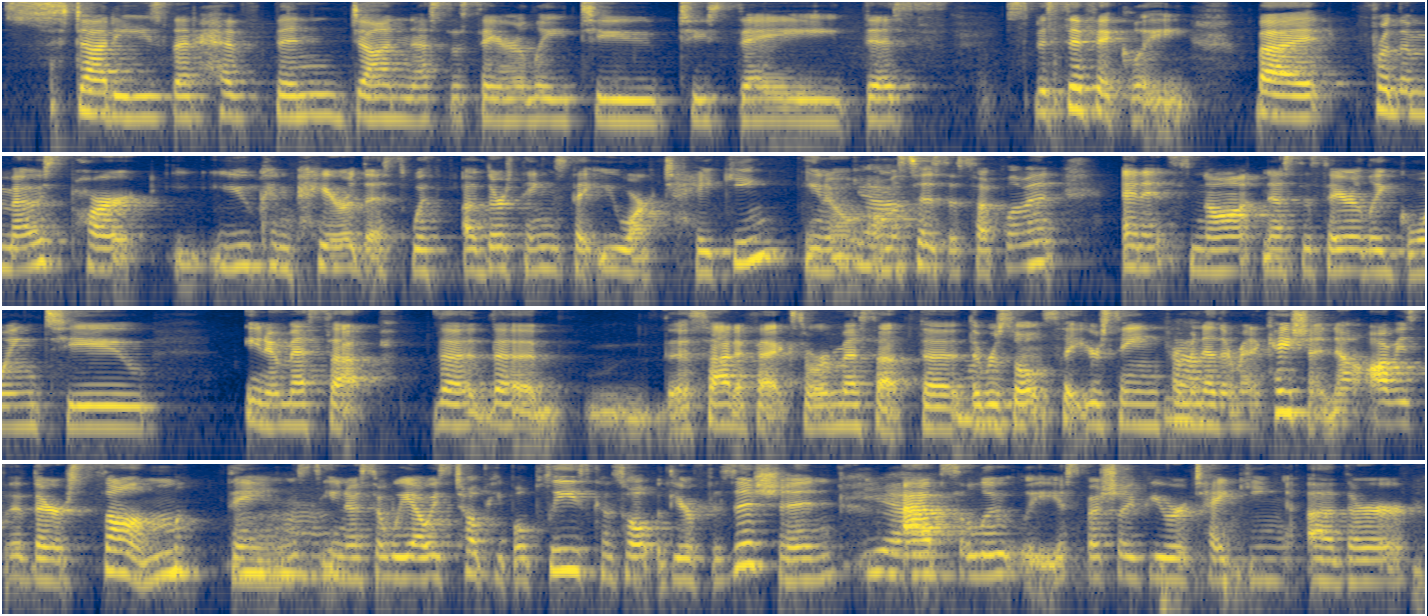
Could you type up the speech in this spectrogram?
studies that have been done necessarily to to say this specifically, but for the most part, you can pair this with other things that you are taking, you know, Yeah. almost as a supplement, and it's not necessarily going to, you know, mess up the the the side effects or mess up the the Mhm. results that you're seeing from Yeah. another medication. Now, obviously, there are some things, Mhm. you know, so we always tell people please consult with your physician. Yeah. Absolutely, especially if you are taking other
